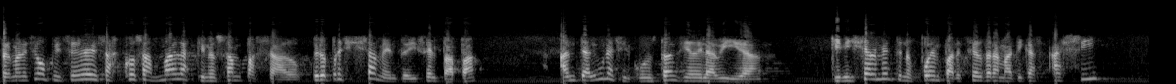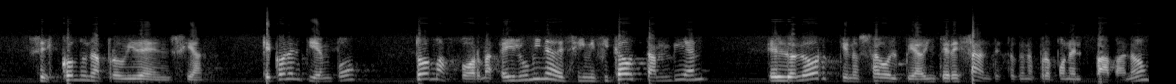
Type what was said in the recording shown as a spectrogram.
permanecemos prisioneros de esas cosas malas que nos han pasado. Pero precisamente, dice el Papa, ante algunas circunstancias de la vida que inicialmente nos pueden parecer dramáticas, allí se esconde una providencia que con el tiempo toma forma e ilumina de significado también el dolor que nos ha golpeado. Interesante esto que nos propone el Papa, ¿no?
